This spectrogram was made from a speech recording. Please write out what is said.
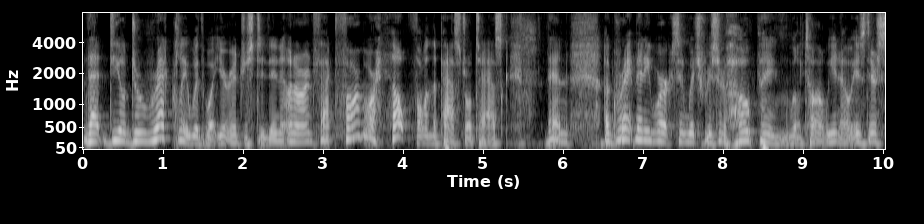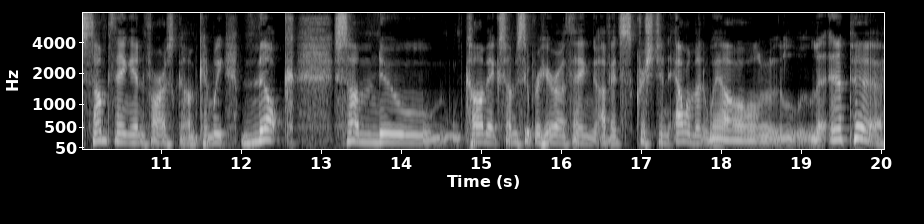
that deal directly with what you're interested in and are, in fact, far more helpful in the pastoral task than a great many works in which we're sort of hoping will talk, you know, is there something in Forrest Gump? Can we milk some new comic, some superhero thing of its Christian element? Well, un peu.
